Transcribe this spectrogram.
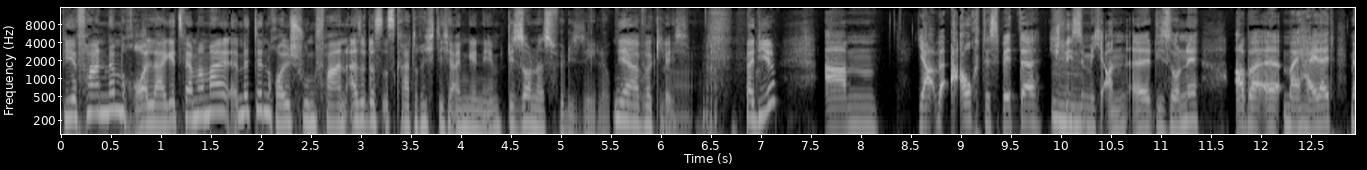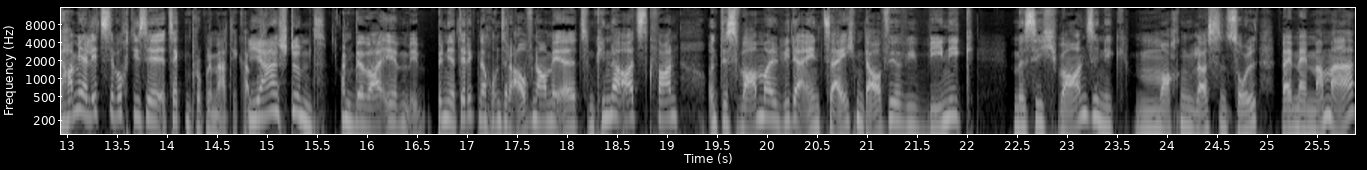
wir fahren mit dem Roller. Jetzt werden wir mal mit den Rollschuhen fahren. Also das ist gerade richtig angenehm. Die Sonne ist für die Seele. Ja, wirklich. Ja. Bei dir? Ähm, ja, auch das Wetter, ich Mhm. schließe mich an, äh, die Sonne. Aber äh, mein Highlight, wir haben ja letzte Woche diese Zeckenproblematik gehabt. Ja, stimmt. Und wir war, eben- ich bin ja direkt nach unserer Aufnahme äh, zum Kinderarzt gefahren und das war mal wieder ein Zeichen dafür, wie wenig man sich wahnsinnig machen lassen soll, weil meine Mama,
